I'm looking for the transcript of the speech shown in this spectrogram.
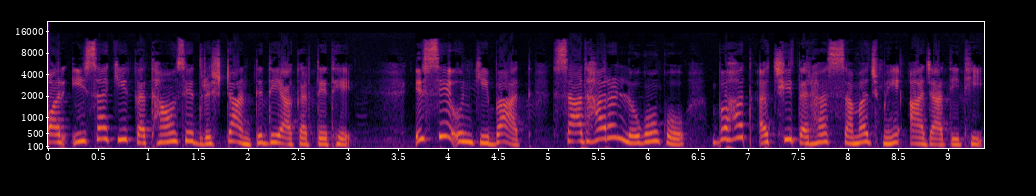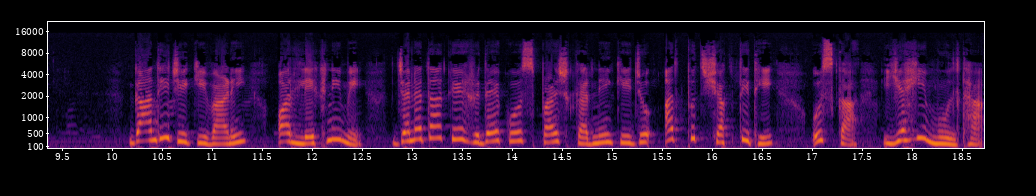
और ईसा की कथाओं से दृष्टांत दिया करते थे। इससे उनकी बात साधारण लोगों को बहुत अच्छी तरह समझ में आ जाती थी। गांधी जी की वाणी और लेखनी में जनता के हृदय को स्पर्श करने की जो अद्भुत शक्ति थी, उसका यही मूल था।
